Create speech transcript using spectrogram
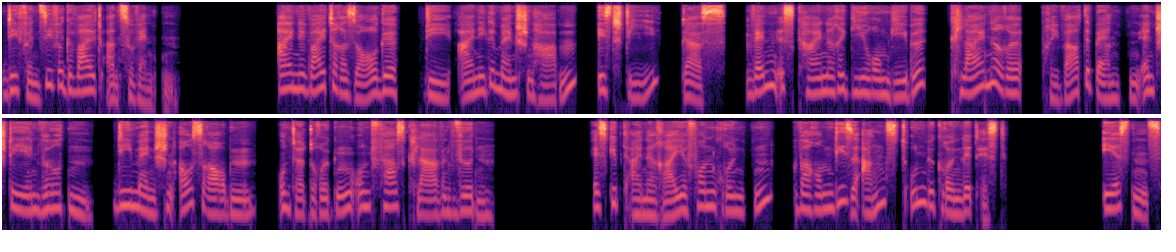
defensive Gewalt anzuwenden. Eine weitere Sorge, die einige Menschen haben, ist die, dass, wenn es keine Regierung gäbe, kleinere, private Banden entstehen würden die Menschen ausrauben, unterdrücken und versklaven würden. Es gibt eine Reihe von Gründen, warum diese Angst unbegründet ist. Erstens,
